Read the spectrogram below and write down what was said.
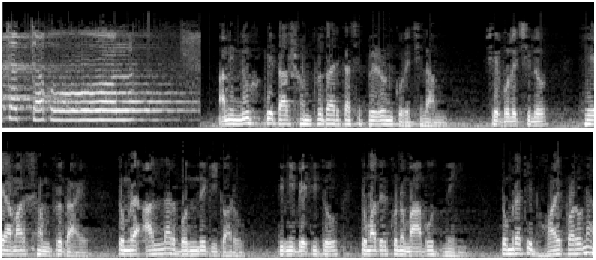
تتقون আমি নুহকে তার সম্প্রদায়ের কাছে প্রেরণ করেছিলাম সে বলেছিল হে আমার সম্প্রদায় তোমরা আল্লাহর বন্দেগি করো তিনি ব্যতীত তোমাদের কোনো মাবুদ নেই তোমরা কি ভয় করো না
